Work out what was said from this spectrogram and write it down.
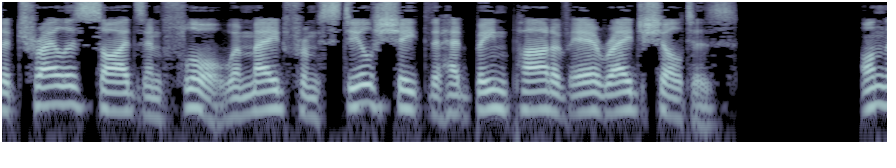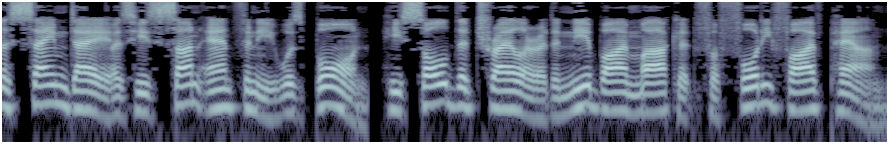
The trailer's sides and floor were made from steel sheet that had been part of air raid shelters. On the same day as his son Anthony was born, he sold the trailer at a nearby market for £45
